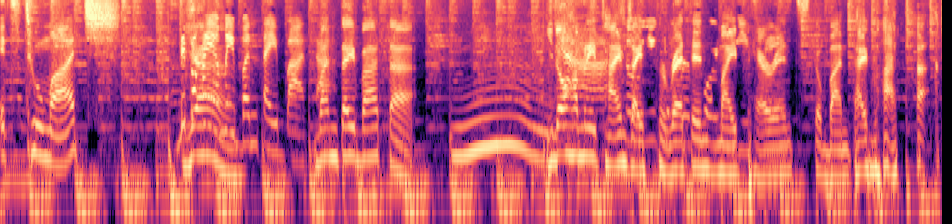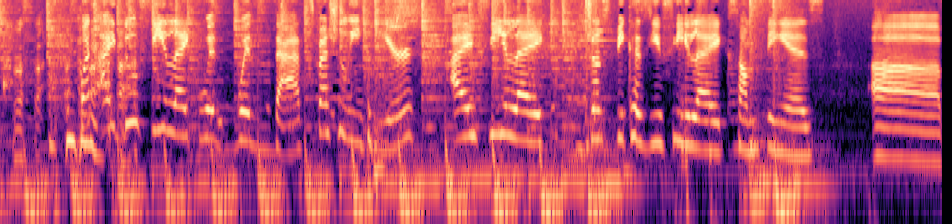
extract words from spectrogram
it's too much? Di ba Yeah. kaya may bantay bata? Bantay bata. You know how many Yeah, times so I threatened my these parents to bantay bata. but I do feel like with with that, especially here, I feel like just because you feel like something is uh,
